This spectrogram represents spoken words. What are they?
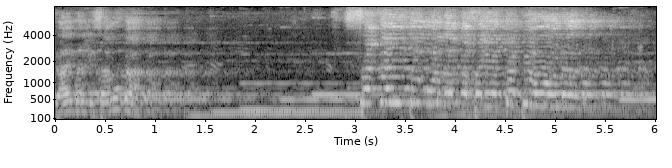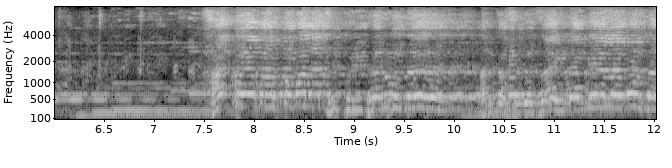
काय म्हणली सांगू का? सकाळी तो मुर्दा कसा येतो पिऊन हातोय मारतो मला झिपरी धरून. आणि कसं ग जाईना मेला मुर्दा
